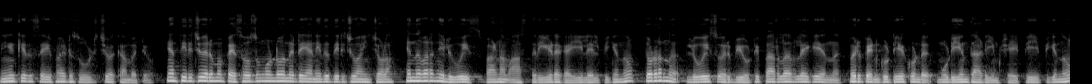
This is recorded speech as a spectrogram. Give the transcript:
നിങ്ങൾക്ക് ഇത് സേഫ് ആയിട്ട് സൂക്ഷിച്ചു വെക്കാൻ പറ്റുമോ? ഞാൻ തിരിച്ചു വരുമ്പോൾ പെസോസും കൊണ്ടുവന്നിട്ട് ഞാൻ ഇത് തിരിച്ചു വാങ്ങിച്ചോളാം എന്ന് പറഞ്ഞ് ലൂയിസ് പണം ആ സ്ത്രീയുടെ കയ്യിൽ ഏൽപ്പിക്കുന്നു. തുടർന്ന് ലൂയിസ് ഒരു ബ്യൂട്ടി പാർലറിലേക്ക് എന്ന് ഒരു പെൺകുട്ടിയെ കൊണ്ട് മുടിയും താടിയും ഷേപ്പ് ചെയ്യിപ്പിക്കുന്നു.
